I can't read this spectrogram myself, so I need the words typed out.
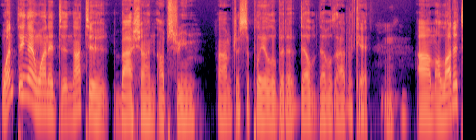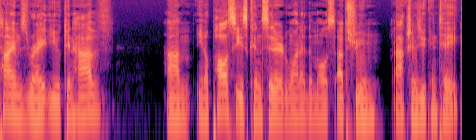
One thing I wanted to not to bash on upstream, um, just to play a little bit of devil's advocate. Um, a lot of times, right, you can have, um, you know, policy is considered one of the most upstream actions you can take.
